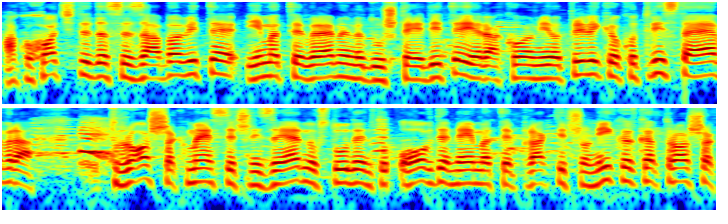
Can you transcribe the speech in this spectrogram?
Ako hoćete da se zabavite, imate vremena da uštedite, jer ako vam je otprilike oko 300 evra trošak mesečni za jednog studenta, ovde nemate praktično nikakav trošak,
